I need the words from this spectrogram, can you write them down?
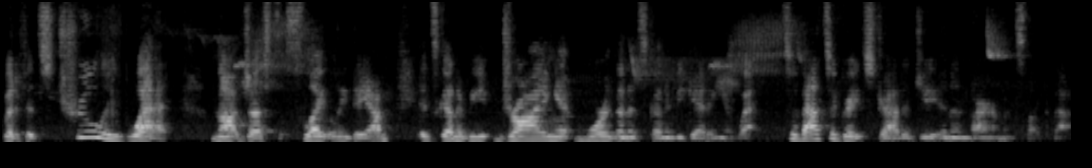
But if it's truly wet, not just slightly damp, it's going to be drying it more than it's going to be getting it wet. So that's a great strategy in environments like that.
